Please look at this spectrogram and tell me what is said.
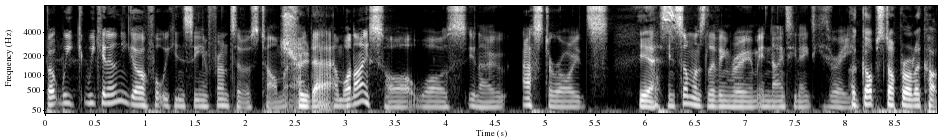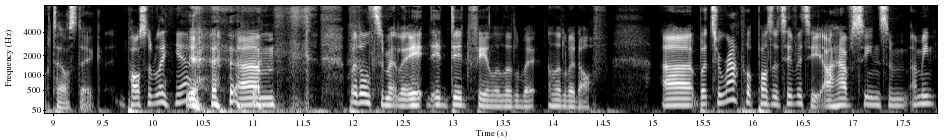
but we we can only go off what we can see in front of us, Tom. True and, that. And what I saw was, you know, asteroids Yes. in someone's living room in 1983. a gobstopper on a cocktail stick. Possibly, yeah. Yeah. um, but ultimately, it, it did feel a little bit a little bit off. Uh, but to wrap up positivity, I have seen some. I mean,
